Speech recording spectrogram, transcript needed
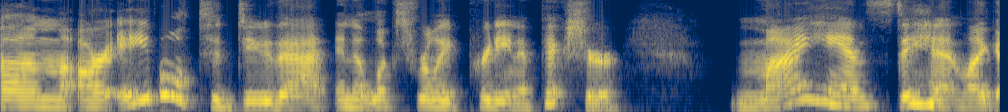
um, are able to do that and it looks really pretty in a picture my handstand like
